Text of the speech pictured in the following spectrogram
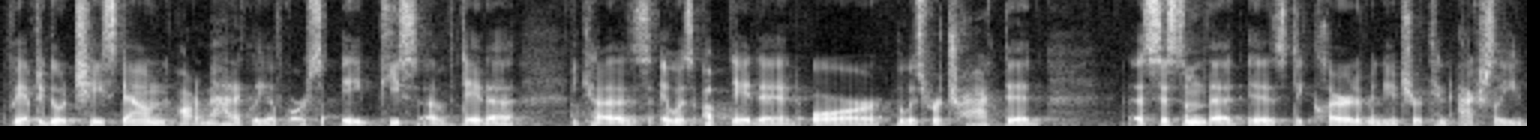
if we have to go chase down automatically, of course, a piece of data because it was updated or it was retracted, a system that is declarative in nature can actually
